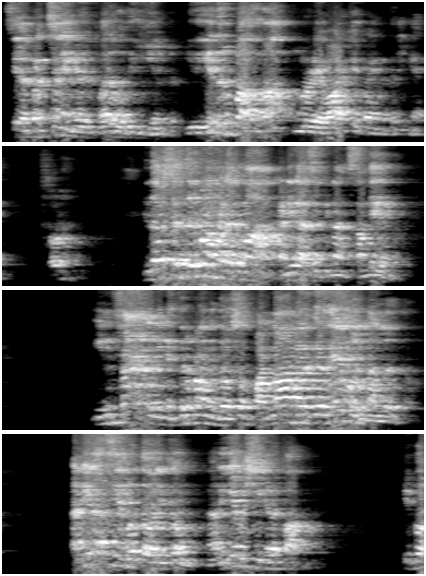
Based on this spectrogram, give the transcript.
சில பிரச்சனைகள் வருவது இயல்பு. இது எதிர்பார்த்துதான் உங்களுடைய வாழ்க்கை பயணத்தை நீங்க தொடரும். இந்த வருஷம் திருமணம் நடக்குமா? கன்னிராசிக்குன்னா சந்தேகம். இன்ஃபேக்ட் நீங்க திருமணம் இந்த வருஷம் பண்ணாம இருக்கிறதே ஒரு நல்லது. கன்னிராசியை பொறுத்த வரைக்கும் நிறைய விஷயங்களை பார்க்கணும். இப்போ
